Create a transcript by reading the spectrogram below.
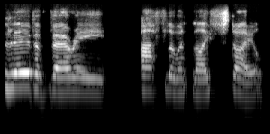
live a very affluent lifestyle,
